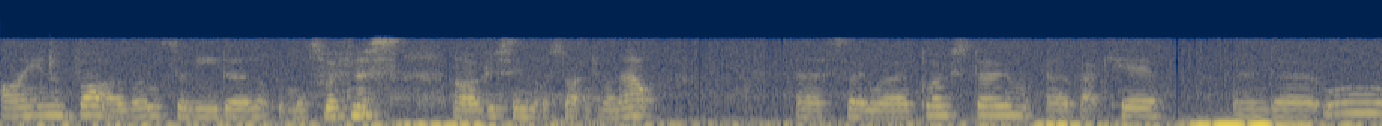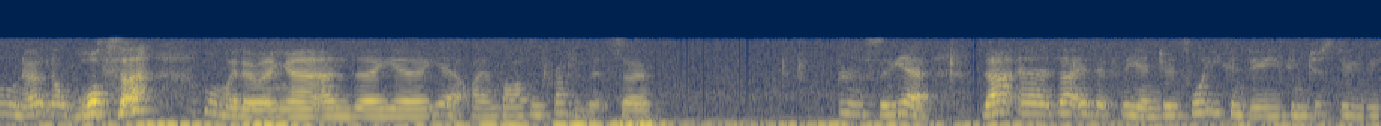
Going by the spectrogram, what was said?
iron bars. I also need a little bit more swiftness. Uh, I've just seen that we're starting to run out. Uh, so uh, glowstone uh, back here, and uh, ooh no, not water. what am I doing? Uh, and uh, yeah, yeah, iron bars in front of it. So. So yeah, that that is it for the engines. What you can do, you can just do the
